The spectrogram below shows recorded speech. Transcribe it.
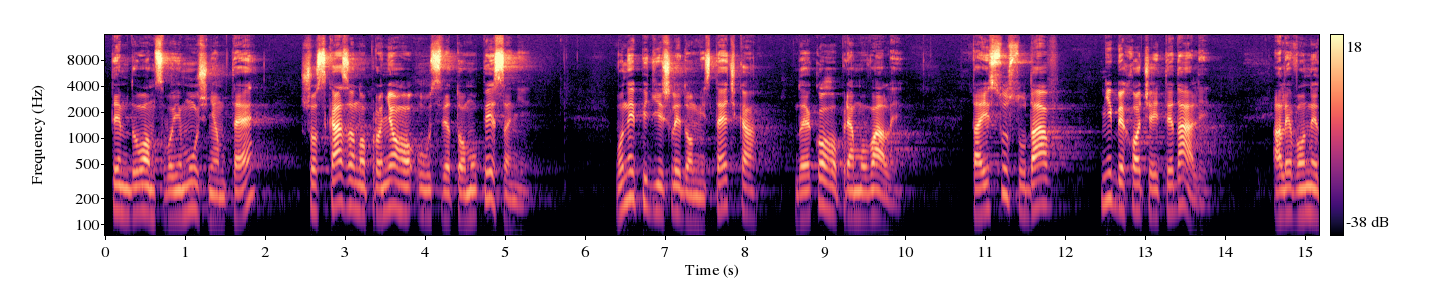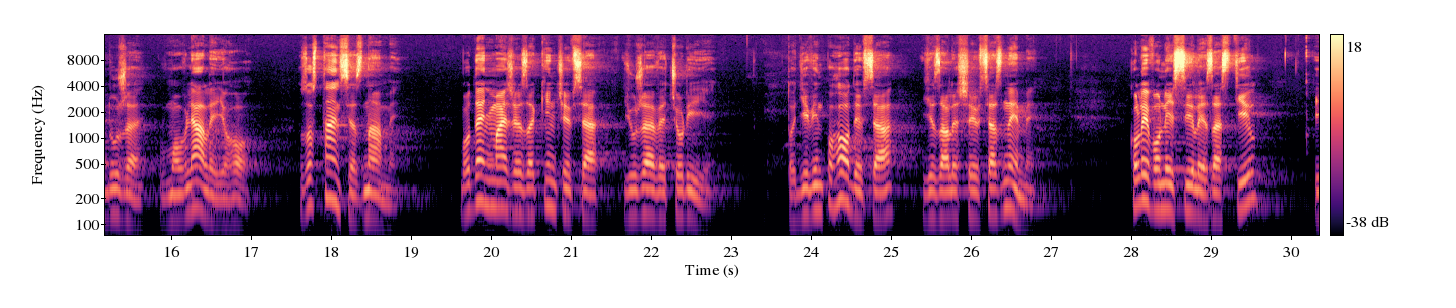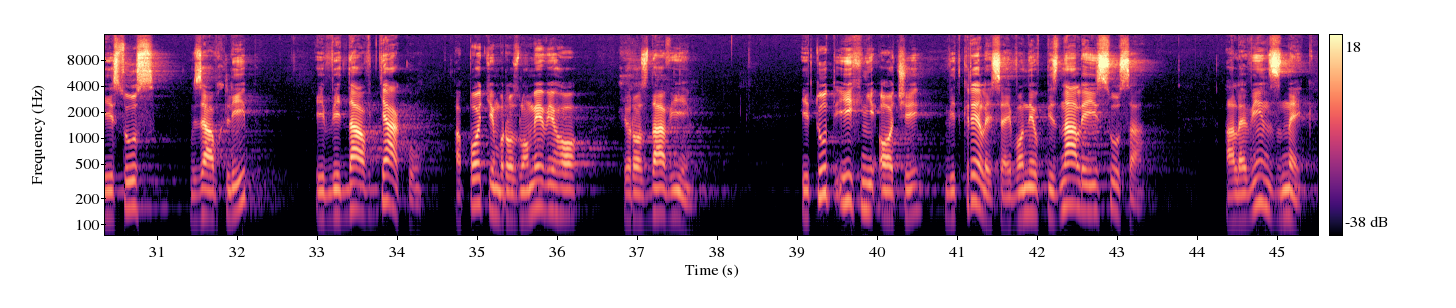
тим двом своїм учням те, що сказано про нього у Святому Писанні. Вони підійшли до містечка, до якого прямували, та Ісус удав, ніби хоче йти далі, але вони дуже вмовляли Його. Зостанься з нами, бо день майже закінчився і уже вечоріє. Тоді він погодився і залишився з ними. Коли вони сіли за стіл, Ісус взяв хліб і віддав дяку, а потім розломив його і роздав їм. І тут їхні очі відкрилися, і вони впізнали Ісуса, але Він зник.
